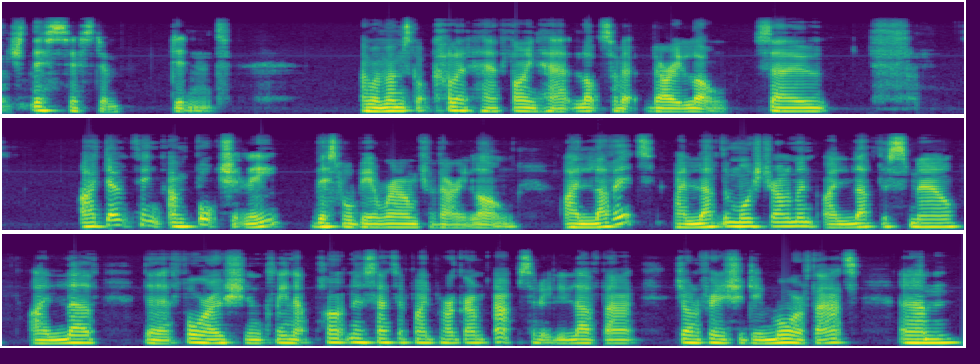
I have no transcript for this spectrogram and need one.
which this system didn't. And my mum's got coloured hair, fine hair, lots of it, very long. So I don't think, unfortunately, this will be around for very long. I love it. I love the moisture element. I love the smell. I love the 4Ocean Cleanup Partner Certified Program. Absolutely love that. John Frieda should do more of that. Um,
